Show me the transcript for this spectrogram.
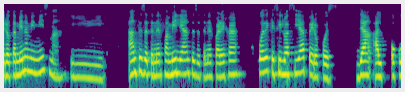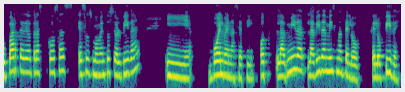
pero también a mí misma. Y antes de tener familia, antes de tener pareja, puede que sí lo hacía, pero pues ya al ocuparte de otras cosas, esos momentos se olvidan y vuelven hacia ti. la, vida, la vida misma te lo, te lo pide,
